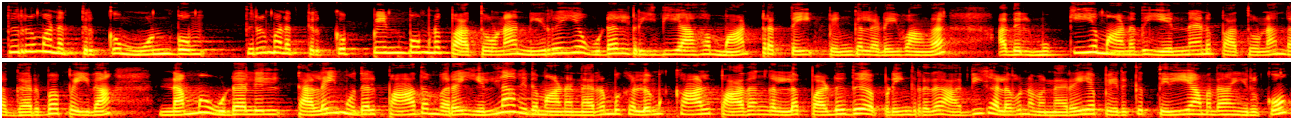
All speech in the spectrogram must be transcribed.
திருமணத்திற்கு முன்பும் திருமணத்திற்கு பின்பும்னு பார்த்தோன்னா நிறைய உடல் ரீதியாக மாற்றத்தை பெண்கள் அடைவாங்க. அதில் முக்கியமானது என்னன்னு பார்த்தோன்னா அந்த கர்ப்பப்பை தான். நம்ம உடலில் தலை முதல் பாதம் வரை எல்லா விதமான நரம்புகளும் கால் பாதங்களில் படுது அப்படிங்கிறது அதிக அளவு நம்ம நிறைய பேருக்கு தெரியாமல் தான் இருக்கும்.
